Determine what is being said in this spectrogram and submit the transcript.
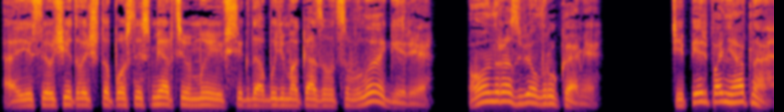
А если учитывать, что после смерти мы всегда будем оказываться в лагере...» Он развел руками. «Теперь понятно.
